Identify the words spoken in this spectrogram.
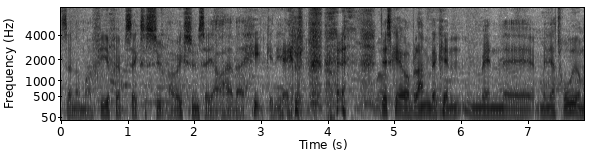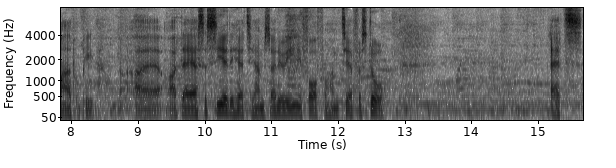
Så nummer 4, 5, 6 og 7 har jo ikke synes, at jeg har været helt genial. det skal jeg jo blankt erkende, men, øh, men jeg troede jo meget på Peter. Og, øh, og da jeg så siger det her til ham, så er det jo egentlig for at få ham til at forstå, at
